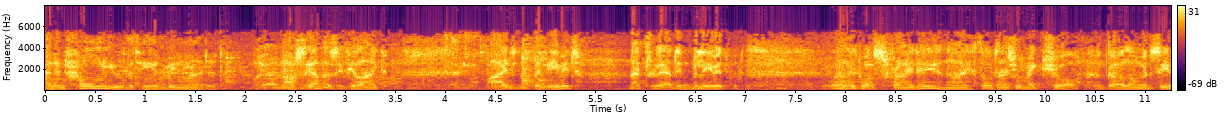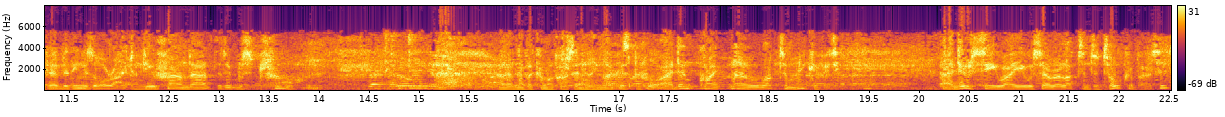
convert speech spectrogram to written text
and informed you that he had been murdered? Ask the others if you like. I didn't believe it. Naturally, I didn't believe it, but... Well, it was Friday, and I thought I should make sure and go along and see if everything is all right. And you found out that it was true? I've never come across anything like this before. I don't quite know what to make of it. I do see why you were so reluctant to talk about it.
